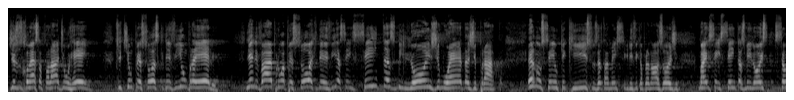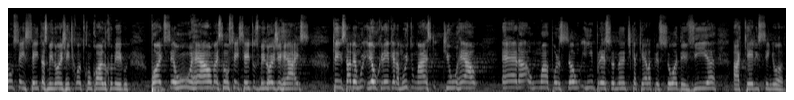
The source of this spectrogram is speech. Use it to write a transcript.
Jesus começa a falar de um rei que tinham pessoas que deviam para ele. E ele vai para uma pessoa que devia 600 milhões de moedas de prata. Eu não sei o que, que isso exatamente significa para nós hoje, mas 600 milhões são 600 milhões, gente, quantos concordam comigo? Pode ser um real, mas são 600 milhões de reais. Quem sabe, é eu creio que era muito mais que, que um real. Era uma porção impressionante que aquela pessoa devia àquele senhor.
